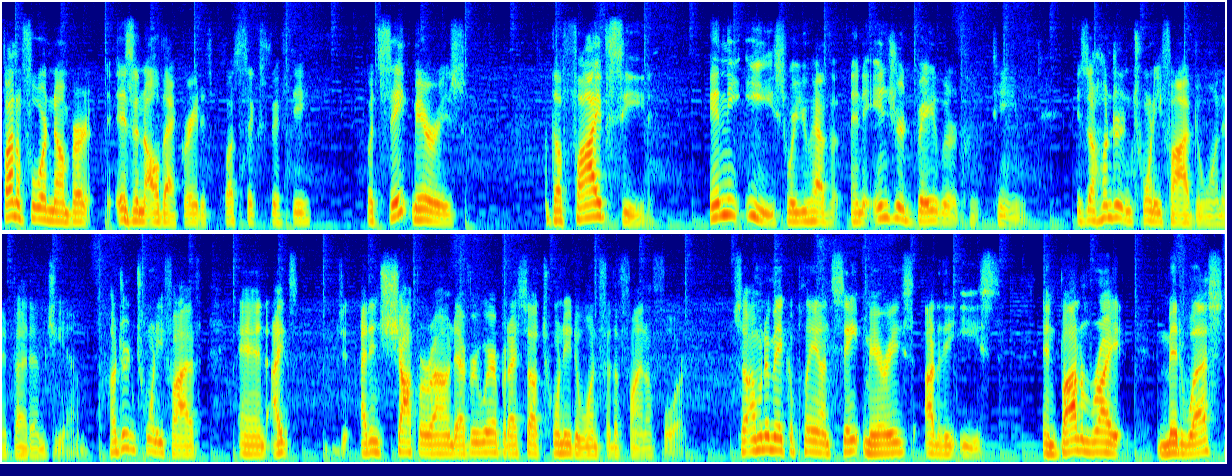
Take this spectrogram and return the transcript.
Final four number isn't all that great. It's plus 650. But St. Mary's, the five seed in the East, where you have an injured Baylor team, is 125 to 1 at BetMGM. 125. And I I didn't shop around everywhere, but I saw 20 to 1 for the final four. So I'm going to make a play on St. Mary's out of the East. And bottom right, Midwest,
